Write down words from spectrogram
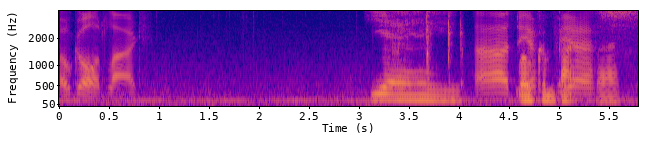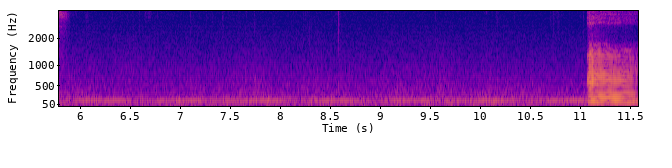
Oh god, lag. Yay. Ah. Welcome back, lag. Uh.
